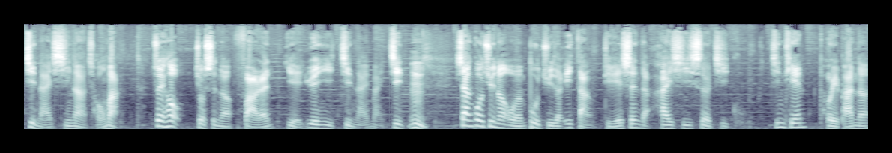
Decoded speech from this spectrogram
进来吸纳筹码，最后就是呢法人也愿意进来买进。嗯，像过去呢我们布局了一档跌深的 IC 设计股，今天。尾盘呢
